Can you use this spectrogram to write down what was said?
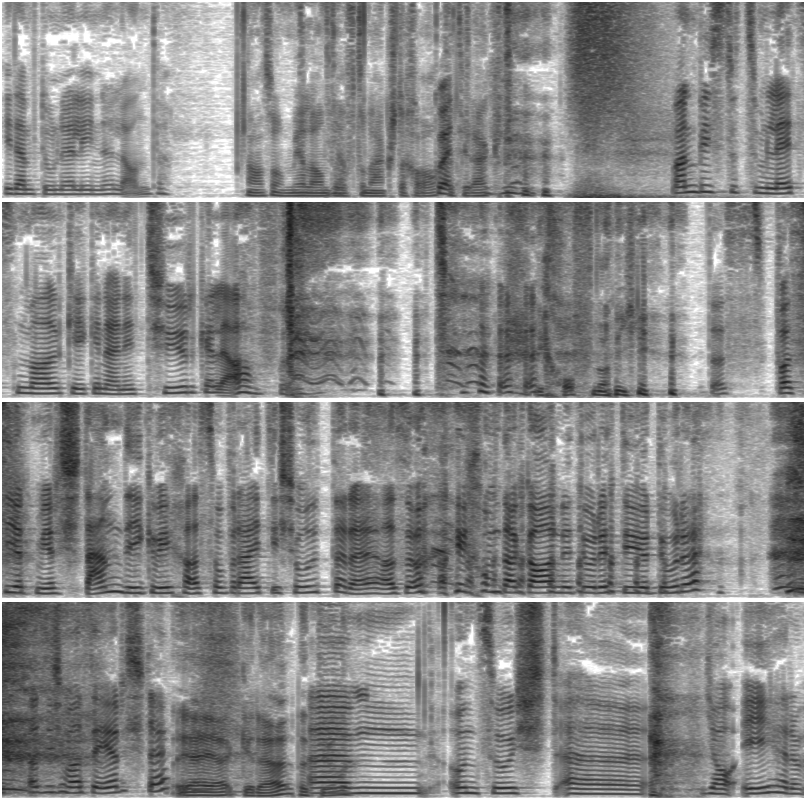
in dem Tunnel landen. Also, wir landen ja. auf der nächsten Karte Gut. direkt. Wann bist du zum letzten Mal gegen eine Tür gelaufen? ich hoffe noch nie. Das passiert mir ständig, weil ich habe so breite Schultern. Also ich komme da gar nicht durch die Tür durch. Das ist mal das Erste. Ja, ja, genau, Ähm, und sonst, äh, ja, eher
